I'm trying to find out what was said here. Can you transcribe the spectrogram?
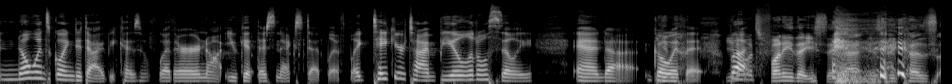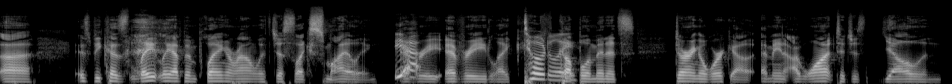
no one's going to die because of whether or not you get this next deadlift like take your time be a little silly and uh, go You with it You know But- what's funny that you say that is because uh, is because lately I've been playing around with just like smiling Yeah. every every like Totally. couple of minutes during a workout. I mean, I want to just yell and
